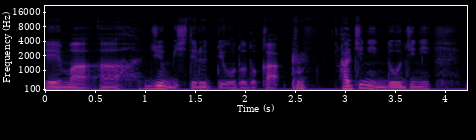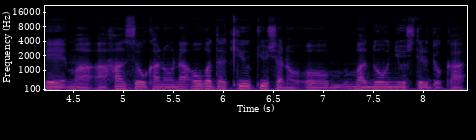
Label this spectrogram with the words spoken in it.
えーまあ、準備してるっていうこととか、8人同時に、えーまあ、搬送可能な大型救急車の、まあ、導入してるとか、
